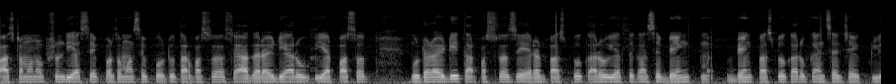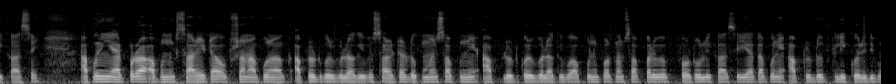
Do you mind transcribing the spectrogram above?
পাঁচটামান অপশ্যন দিয়া আছে। প্ৰথম আছে ফটো তাৰ পাছত আছে আধাৰ আই ডি আৰু ইয়াৰ পাছত ভোটাৰ আই ডি তাৰ পাছত আছে এয়াৰ পাছবুক আৰু ইয়াত লিখা আছে বেংক বেংক পাছবুক আৰু কেঞ্চেল চেক লিখা আছে। আপুনি ইয়াৰ পৰা আপুনি চাৰিটা অপশ্যন আপোনাক আপলোড কৰিব লাগিব। চাৰিটা ডকুমেণ্টছ আপুনি আপলোড কৰিব লাগিব। আপুনি প্ৰথম চাব পাৰিব ফটো লিখা আছে। ইয়াত আপুনি আপলোডত ক্লিক কৰি দিব।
